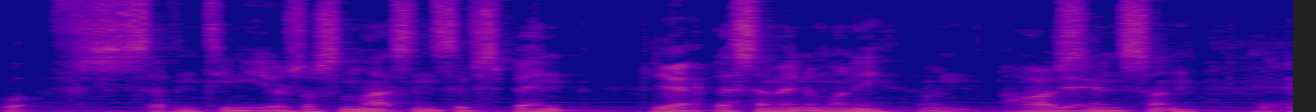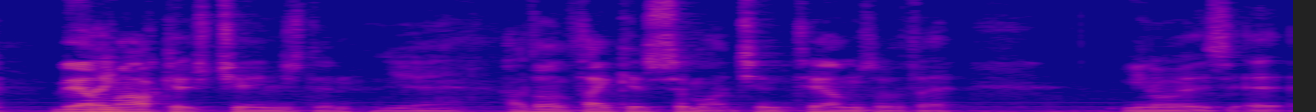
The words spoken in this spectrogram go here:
what 17 years or something like that since they've spent yeah. this amount of money on Hearts yeah. and something. Yeah. Their like, market's changed, and yeah, I don't think it's so much in terms of the you know, it's it,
